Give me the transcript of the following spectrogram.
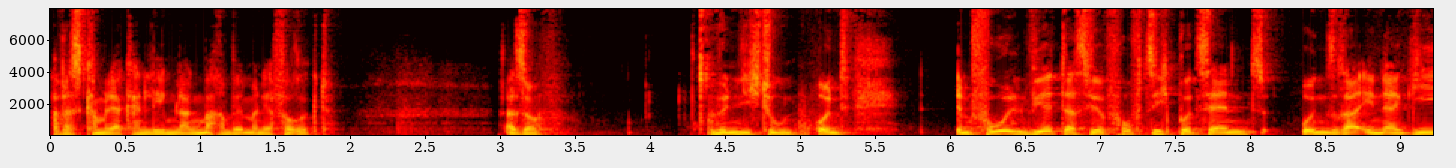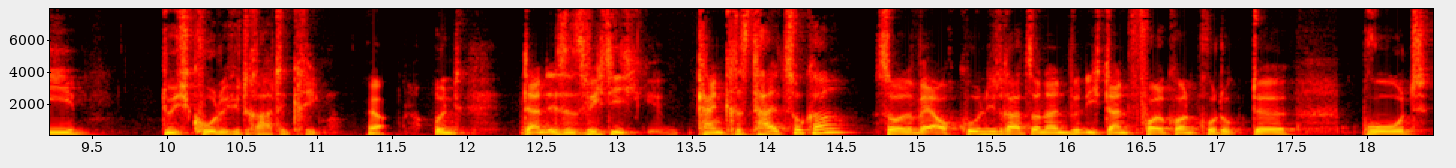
Aber das kann man ja kein Leben lang machen, wird man ja verrückt. Also, würde ich nicht tun. Und empfohlen wird, dass wir 50 Prozent unserer Energie durch Kohlehydrate kriegen. Ja. Und dann ist es wichtig, kein Kristallzucker, so wäre auch Kohlenhydrat, sondern wirklich dann Vollkornprodukte, Brot,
